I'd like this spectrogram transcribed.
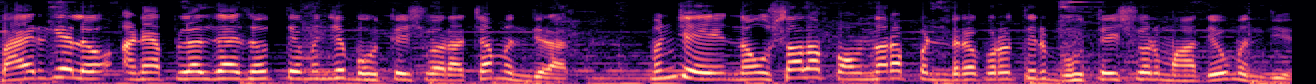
बाहेर गेलो आणि आपल्याला जायचं होतं ते म्हणजे भूतेश्वराच्या मंदिरात. म्हणजे नवसाला पावणारा पंढरपुरातील भूतेश्वर महादेव मंदिर.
